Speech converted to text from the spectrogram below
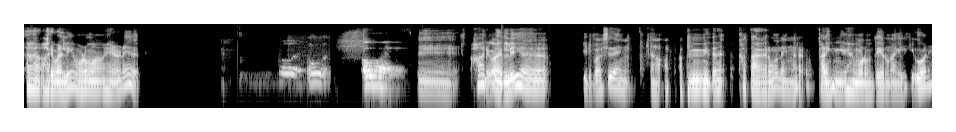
හරි මල්ලි මොටම හෙනනේද ඔව. ඔව්. හරි මල්ලි ඉට පස්සේ දැන් අප- මෙතන කතා කරමු. දැන් අර කලින් හැමෝටම තේරුණ කියල කිවන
